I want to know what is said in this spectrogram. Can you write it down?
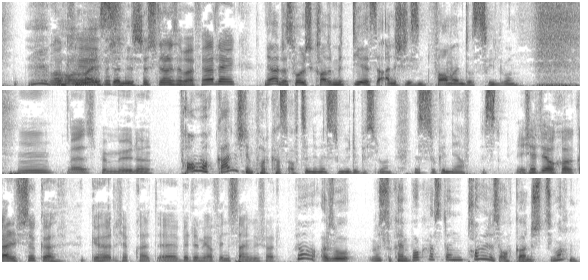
man Okay, weiß bist, ja nicht. bist du langsam mal fertig? Ja, das wollte ich gerade mit dir jetzt anschließen. Pharmaindustrie, Luan. Hm, ich bin müde. Brauchen wir auch gar nicht den Podcast aufzunehmen, wenn du müde bist, Luan. Dass du so genervt bist. Ich hab dir auch gar nicht so ge gehört, ich hab grad äh, bitte mir auf Insta angeschaut. Ja, also, wenn du keinen Bock hast, dann brauchen wir das auch gar nicht zu machen.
